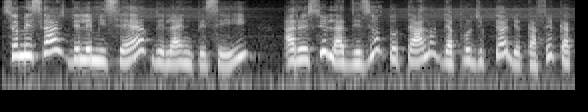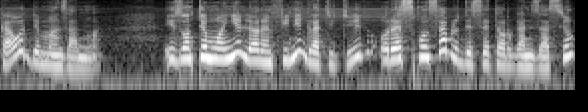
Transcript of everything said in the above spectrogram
Ce message de l'émissaire de l'ANPCI a reçu l'adhésion totale des producteurs de café cacao de Manzanois. Ils ont témoigné leur infinie gratitude aux responsables de cette organisation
